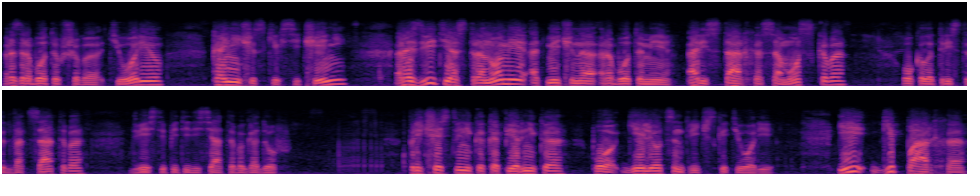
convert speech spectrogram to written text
разработавшего теорию конических сечений, развитие астрономии отмечено работами Аристарха Самосского, около 320-250 годов, предшественника Коперника по гелиоцентрической теории, и Гепарха,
